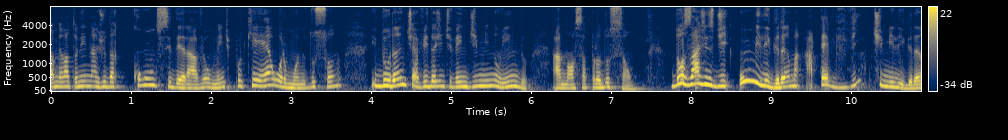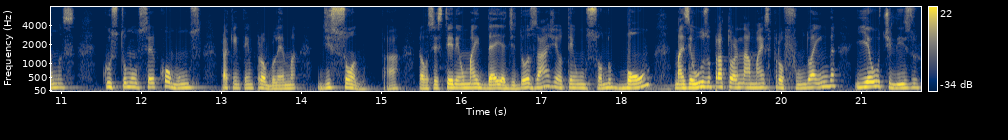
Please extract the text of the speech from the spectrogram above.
Então a melatonina ajuda consideravelmente porque é o hormônio do sono e durante a vida a gente vem diminuindo a nossa produção. Dosagens de 1 miligrama até 20 miligramas costumam ser comuns para quem tem problema de sono. Tá? Para vocês terem uma ideia de dosagem, eu tenho um sono bom, mas eu uso para tornar mais profundo ainda e eu utilizo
